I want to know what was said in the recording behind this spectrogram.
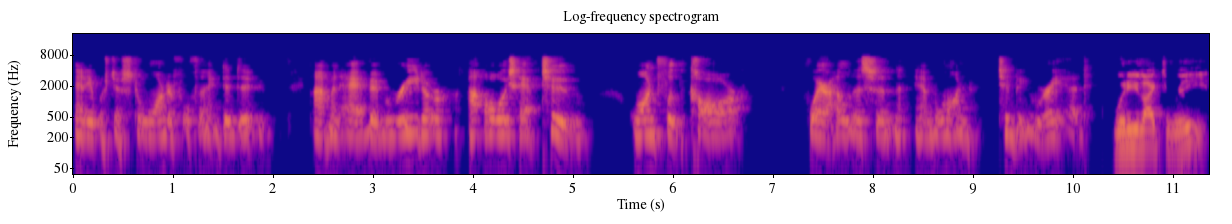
And it was just a wonderful thing to do. I'm an avid reader. I always have two one for the car where I listen, and one to be read. What do you like to read?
